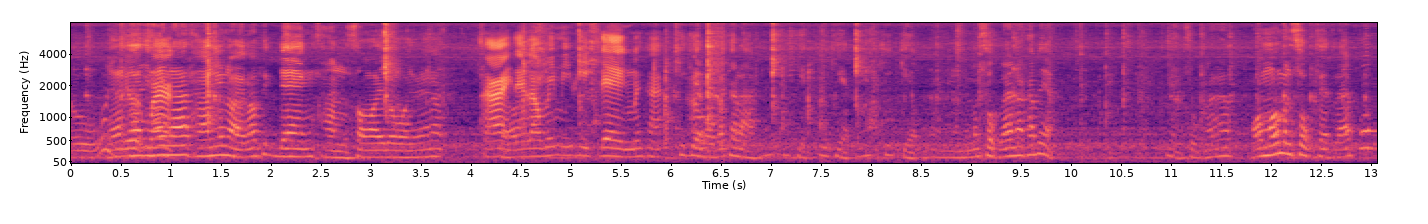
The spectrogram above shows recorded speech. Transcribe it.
โอ้ย แล้วเยถ้าอะให้มาก น่าทานนิดหน่อยก็พริกแดงหั่นซอยโรยไหมครับใช่ แต่เราไม่มีพริกแดงนะคะขี้เกียจออกไปตลาดขี้เกียจขี้เกียจขี้เกียจมันสุกแล้วนะครับ เนี่ยเนี่ยสุกแล้วครับพอเมื่อมันสุกเสร็จแล้วปุ๊บ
